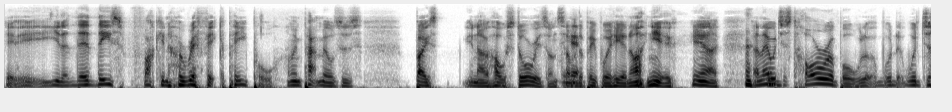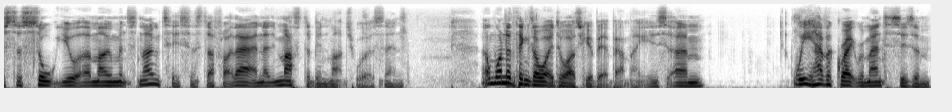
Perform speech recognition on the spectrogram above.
it, you know, they're these fucking horrific people. I mean, Pat Mills has based you know whole stories on some Yeah. of the people he and I knew. You know, and they were just horrible. Would would just assault you at a moment's notice and stuff like that. And it must have been much worse then. And one of the things I wanted to ask you a bit about, mate, is um, we have a great romanticism,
